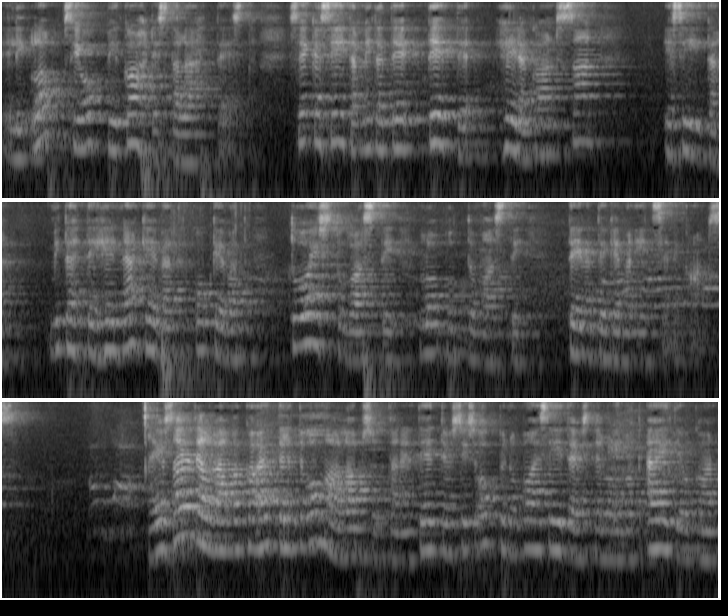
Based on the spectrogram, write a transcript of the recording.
Eli lapsi oppii kahdesta lähteestä. Sekä siitä, mitä te teette heidän kanssaan, ja siitä, mitä te he näkevät, kokevat toistuvasti, loputtomasti teidän tekemän itsenne kanssa. Ja jos ajatellaan, vaikka ajattelette omaa lapsuutta, niin te ette ole siis oppinut vain siitä, jos teillä on vaikka äiti, joka on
